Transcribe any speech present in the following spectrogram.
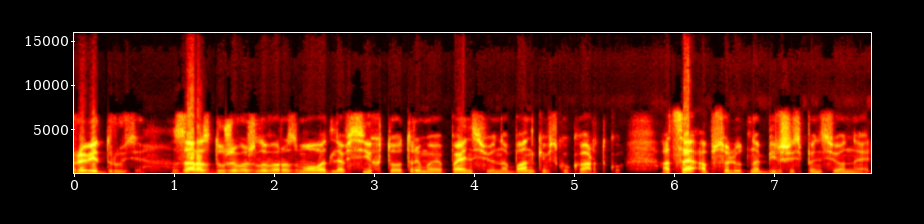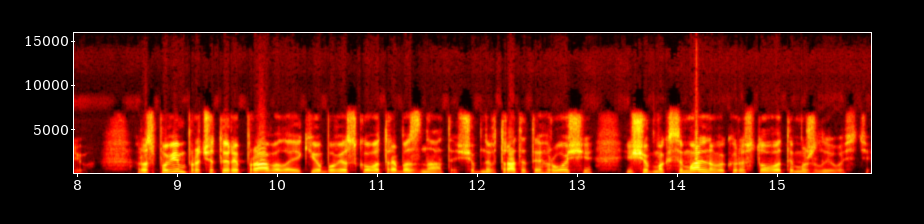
Привіт, друзі! Зараз дуже важлива розмова для всіх, хто отримує пенсію на банківську картку, а це абсолютна більшість пенсіонерів. Розповім про чотири правила, які обов'язково треба знати, щоб не втратити гроші і щоб максимально використовувати можливості.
